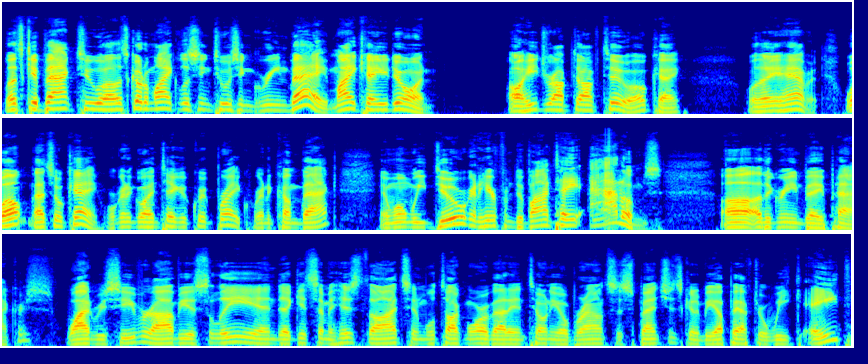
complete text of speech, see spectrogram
Let's get back to uh, let's go to Mike listening to us in Green Bay. Mike, how you doing? Oh, he dropped off too. Okay. Well, there you have it. Well, that's okay. We're going to go ahead and take a quick break. We're going to come back, and when we do, we're going to hear from Davante Adams uh, of the Green Bay Packers, wide receiver, obviously, and uh, get some of his thoughts. And we'll talk more about Antonio Brown's suspension. It's going to be up after Week Eight,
